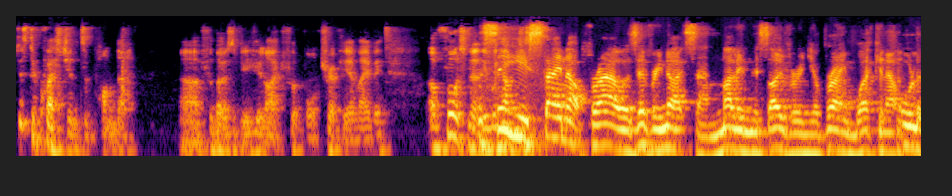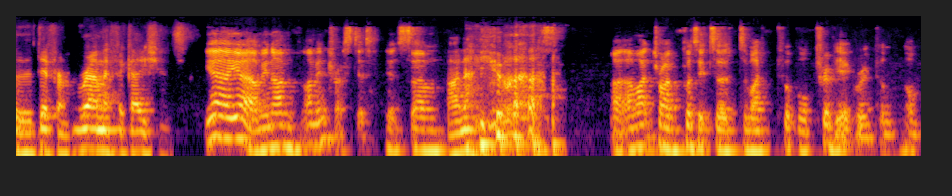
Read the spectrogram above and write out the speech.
Just a question to ponder uh, for those of you who like football trivia, maybe. Unfortunately, we see have you staying up for hours every night, Sam, mulling this over in your brain, working out all of the different ramifications. yeah, yeah. I mean, I'm I'm interested. It's um, I know you are. I, I might try and put it to, to my football trivia group on, on,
